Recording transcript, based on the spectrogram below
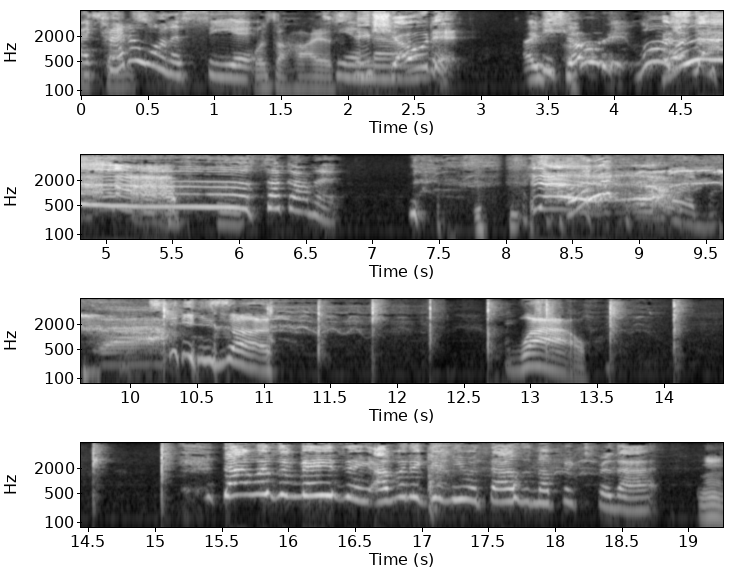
I kind of want to see it. was the highest. Yeah. He showed it. I showed it. Look. Stop! Ah, suck on it. no! Jesus. Wow. That was amazing. I'm gonna give you a thousand UPX for that. Oh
